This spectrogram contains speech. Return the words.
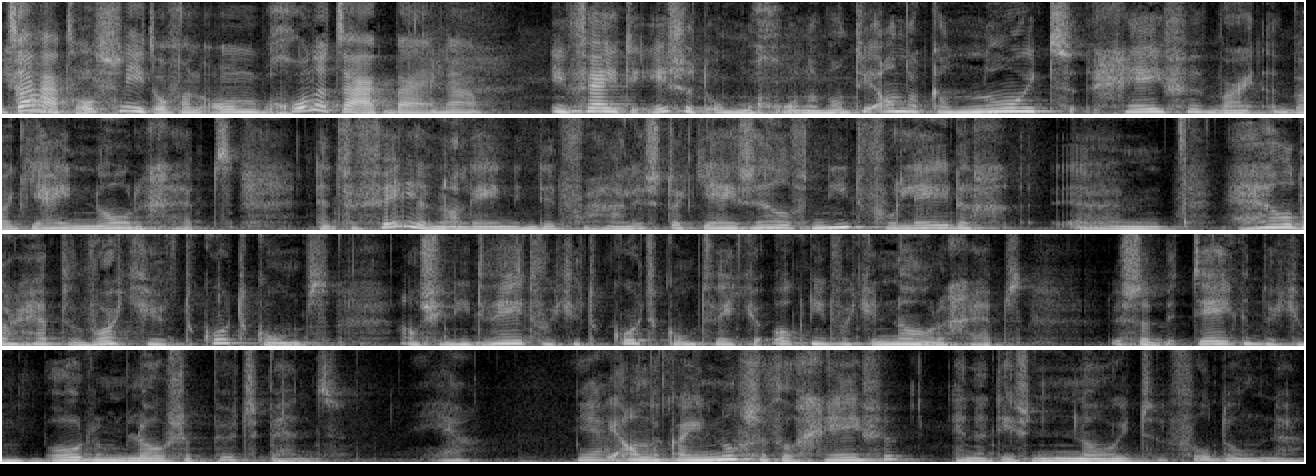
taak, of niet? Of een onbegonnen taak bijna. In feite is het onbegonnen, want die ander kan nooit geven waar, wat jij nodig hebt. En het vervelende alleen in dit verhaal is dat jij zelf niet volledig um, helder hebt wat je tekort komt. Als je niet weet wat je tekort komt, weet je ook niet wat je nodig hebt. Dus dat betekent dat je een bodemloze put bent. Ja. ja. Die ander kan je nog zoveel geven en het is nooit voldoende.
